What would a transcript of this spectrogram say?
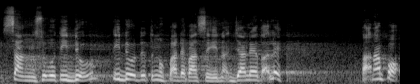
sang suruh tidur. Tidur di tengah pada pasir. Nak jalan tak boleh. Tak nampak.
